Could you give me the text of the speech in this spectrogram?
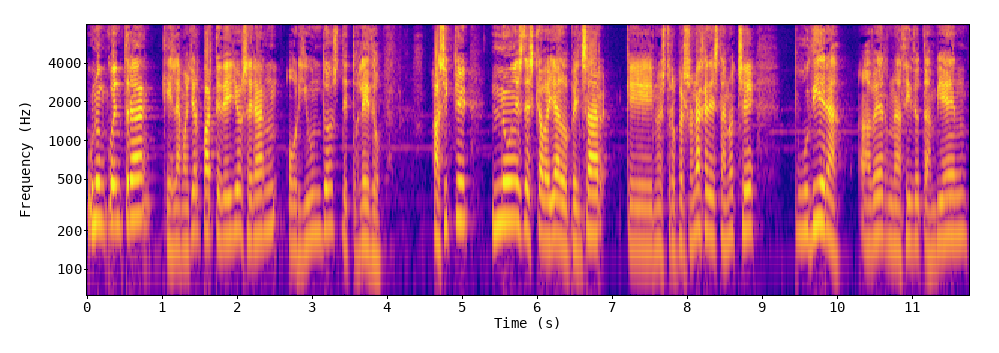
uno encuentra que la mayor parte de ellos eran oriundos de Toledo, Así que no es descabellado pensar que nuestro personaje de esta noche pudiera haber nacido también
